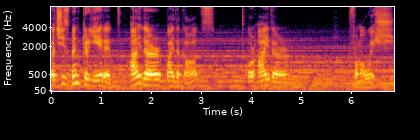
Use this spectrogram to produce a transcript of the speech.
but she's been created either by the gods or either from a wish.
